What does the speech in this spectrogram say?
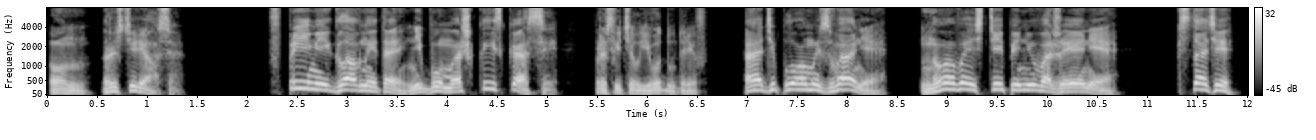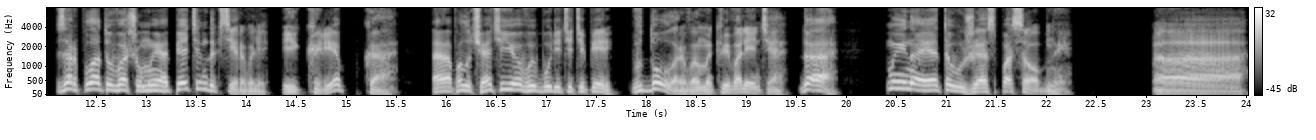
Он растерялся. «В премии главное-то не бумажка из кассы», — просветил его Дударев, «а диплом и звание, новая степень уважения. Кстати, зарплату вашу мы опять индексировали, и крепко. А получать ее вы будете теперь в долларовом эквиваленте. Да, мы на это уже способны». А,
